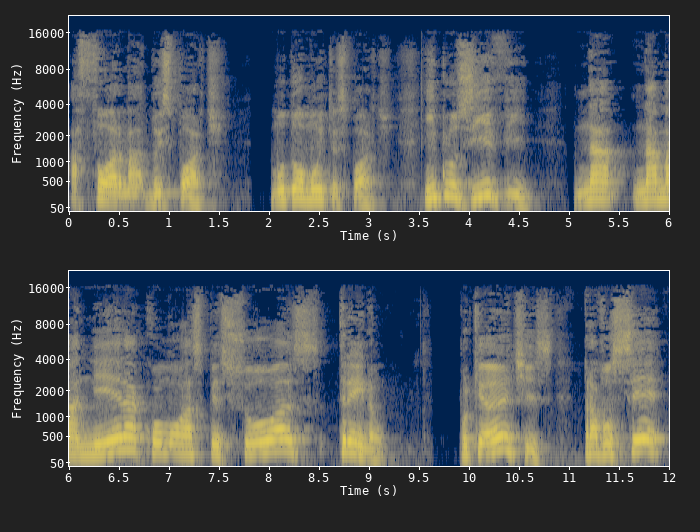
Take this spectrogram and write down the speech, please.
a forma do esporte. Mudou muito o esporte inclusive na, na maneira como as pessoas treinam. Porque antes, para você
